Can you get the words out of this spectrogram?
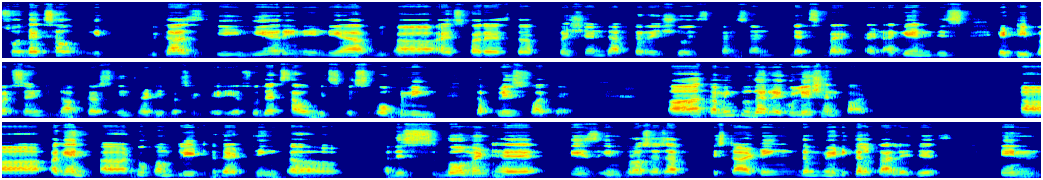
so that's how it because here in India, uh, as far as the patient doctor ratio is concerned, that's bad. And again, this 80% doctors in 30% area. So that's how it's, it's opening the place for them. Uh, coming to the regulation part, uh, again, uh, to complete that thing, uh, this government ha- is in process of starting the medical colleges in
